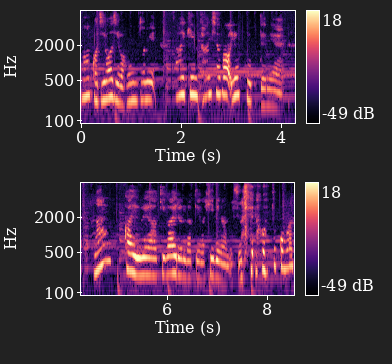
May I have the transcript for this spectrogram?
なんかじわじわ本当に、最近代謝が良くってね、何回上は着替えるんだっていうのは日々なんですよね。ほんと困っ、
